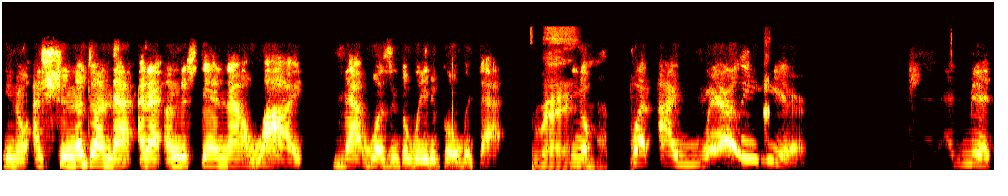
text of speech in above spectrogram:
You know, I shouldn't have done that. And I understand now why that wasn't the way to go with that. right. You know, but I rarely hear admit,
